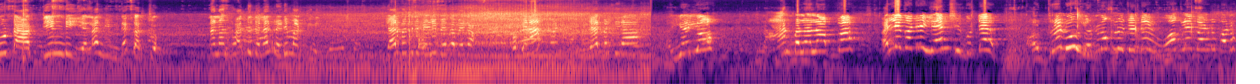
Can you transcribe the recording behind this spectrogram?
ಊಟ, ತಿಂಡಿ ಎಲ್ಲ ನಿಮ್ಮದೇ ಖರ್ಚು. ನಾನೊಂದು ಹತ್ತು ಜನ ರೆಡಿ ಮಾಡ್ತೀನಿ ಯಾರು ಬರ್ತೀರಾ ಹೇಳಿ ಬೇಗ ಬೇಗ ಓಕೆನಾ ಯಾರು ಬರ್ತೀರಾ ಅಯ್ಯಯ್ಯೋ ನಾನ್ ಬರಲ್ಲ ಅಪ್ಪ ಅಲ್ಲಿ ಕೊಟ್ರೆ ಏನ್ ಸಿಗುತ್ತೆ ಅದ್ರಲ್ಲೂ ಹೆಣ್ಮಕ್ಳು ಜೊತೆ ಹೋಗ್ಲೇಬಾರ್ದು ಕಣೋ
